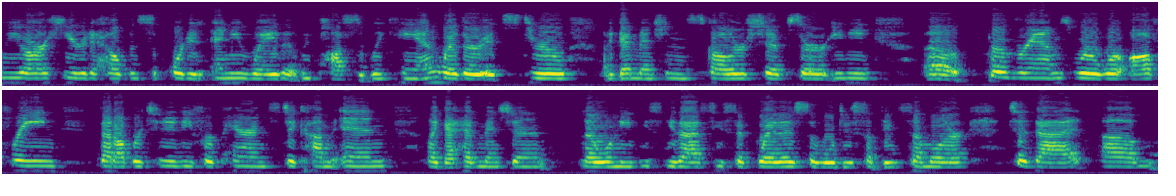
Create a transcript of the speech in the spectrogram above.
we are here to help and support in any way that we possibly can, whether it's through, like I mentioned, scholarships or any uh, programs where we're offering that opportunity for parents to come in. Like I had mentioned, no universidad si se puede, so we'll do something similar to that um,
